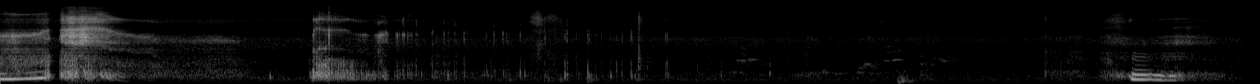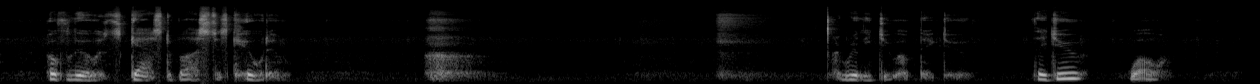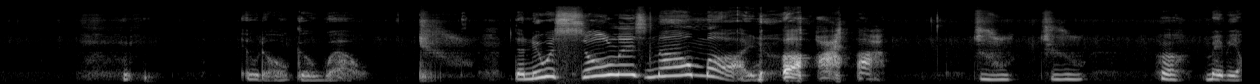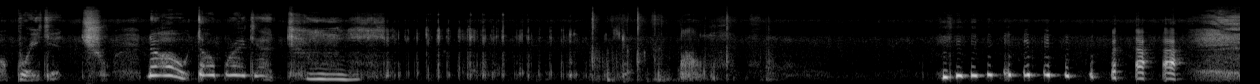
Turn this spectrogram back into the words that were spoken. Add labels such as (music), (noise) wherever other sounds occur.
Hmm. Hopefully those Gaster Blasters killed him. (sighs) I really do hope they do. If they do, well, (laughs) it would all go well. The newest soul is now mine. (laughs) huh, maybe I'll break it. No, don't break it. (laughs)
